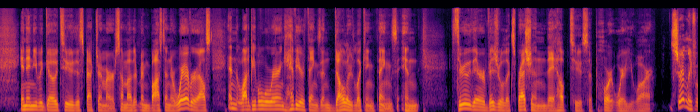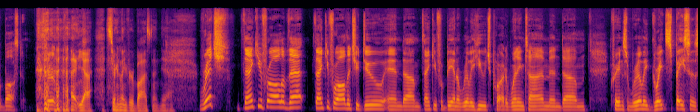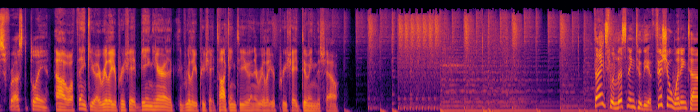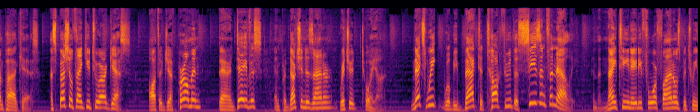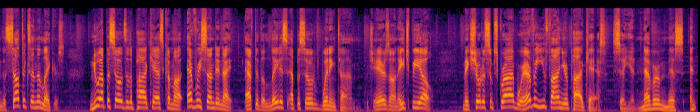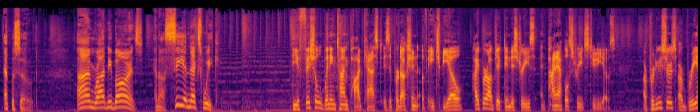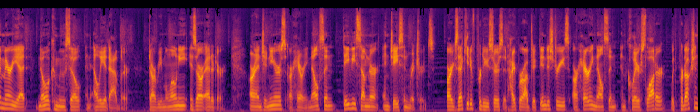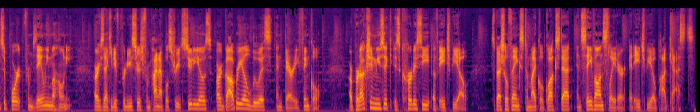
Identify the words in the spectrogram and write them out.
And then you would go to the Spectrum or some other in Boston or wherever else, and a lot of people were wearing heavier things and duller looking things. And through their visual expression, they help to support where you are. Certainly for Boston. Certainly for Boston. yeah, certainly for Boston. Yeah. Rich, thank you for all of that. Thank you for all that you do, and um, thank you for being a really huge part of winning time and um, creating some really great spaces for us to play in. Oh well, thank you. I really appreciate being here. I really appreciate talking to you, and I really appreciate doing the show. Thanks for listening to the official Winning Time podcast. A special thank you to our guests, author Jeff Pearlman, Baron Davis, and production designer Richard Toyon. Next week, we'll be back to talk through the season finale and the 1984 finals between the Celtics and the Lakers. New episodes of the podcast come out every Sunday night after the latest episode of Winning Time, which airs on HBO. Make sure to subscribe wherever you find your podcast so you never miss an episode. I'm Rodney Barnes, and I'll see you next week. The official Winning Time podcast is a production of HBO, Hyperobject Industries, and Pineapple Street Studios. Our producers are Bria Mariette, Noah Camuso, and Elliot Adler. Darby Maloney is our editor. Our engineers are Harry Nelson, Davey Sumner, and Jason Richards. Our executive producers at Hyperobject Industries are Harry Nelson and Claire Slaughter, with production support from Zaylee Mahoney. Our executive producers from Pineapple Street Studios are Gabrielle Lewis and Barry Finkel. Our production music is courtesy of HBO. Special thanks to Michael Gluckstadt and Savon Slater at HBO Podcasts.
